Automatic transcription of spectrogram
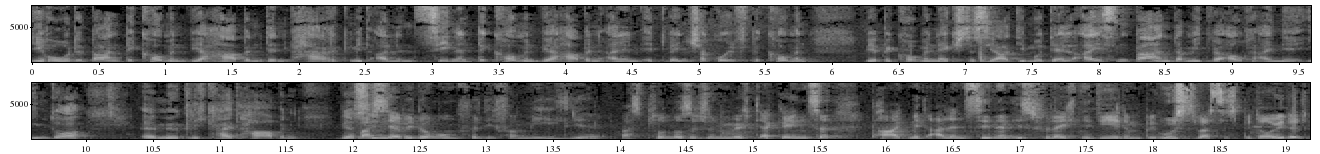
die Rodelbahn bekommen. Wir haben den Park mit allen Sinnen bekommen. Wir haben einen Adventure Golf bekommen. Wir bekommen nächstes Jahr die Modelleisenbahn, damit wir auch eine Indoor-Möglichkeit haben. Wir was ja wiederum für die Familie was Besonderes ist. Und ich möchte ergänzen, Park mit allen Sinnen ist vielleicht nicht jedem bewusst, was das bedeutet.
